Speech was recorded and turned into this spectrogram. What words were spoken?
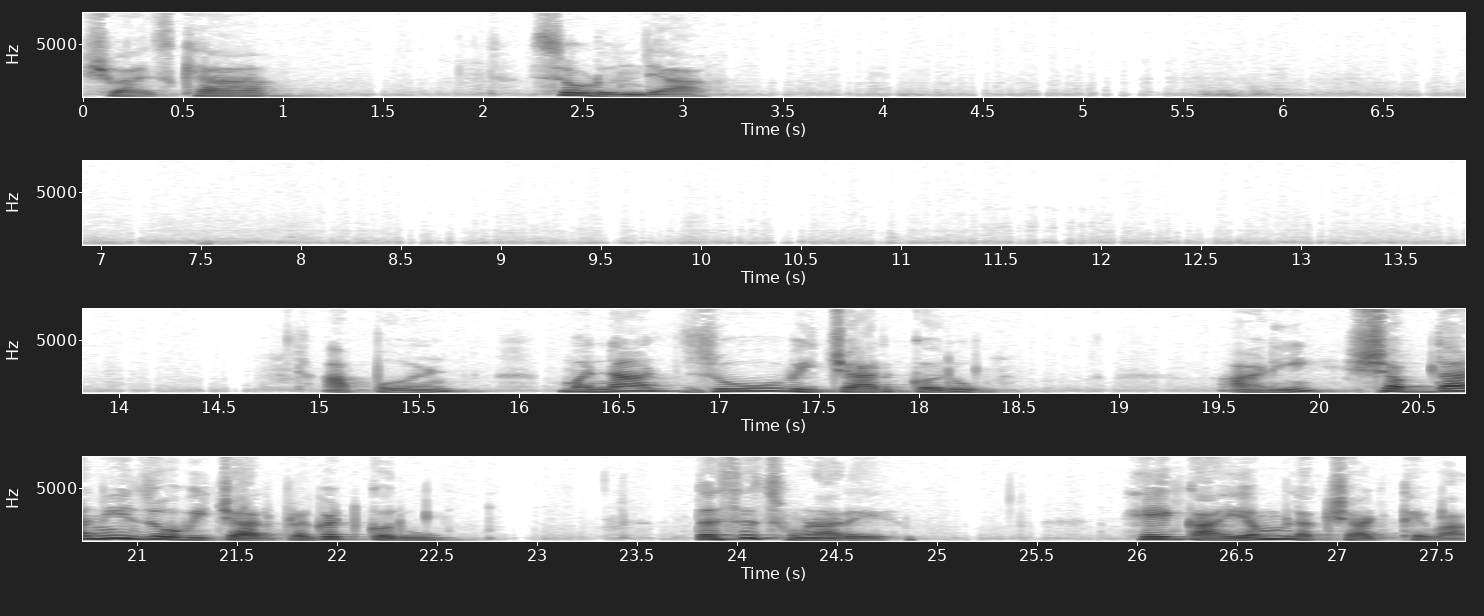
श्वास घ्या. सोडून द्या. आपण मनात जो विचार करू आणि शब्दांनी जो विचार प्रगट करू तसंच होणार आहे. हे कायम लक्षात ठेवा.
